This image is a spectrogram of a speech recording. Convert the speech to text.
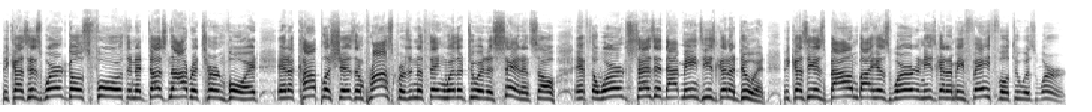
because his word goes forth and it does not return void. It accomplishes and prospers in the thing whether to it is sin. And so if the word says it, that means he's going to do it because he is bound by his word and he's going to be faithful to his word.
